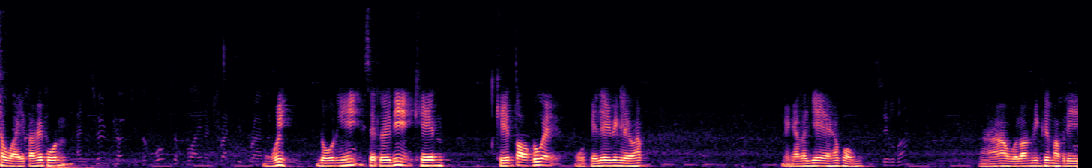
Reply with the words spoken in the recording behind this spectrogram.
ชวัยไปไม่พ้น โอ้ยโดนนี้เสร็จเลยนี่เคนเคนตอกด้วยโอ้เปเล่วิ่งเร็วครับไม่งั้นแล้วแย่ครับผมอ้าววอลลอนวิ่งขึ้นมาพอดี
